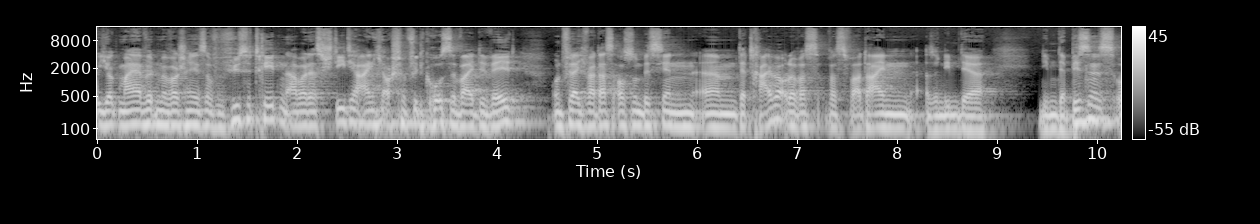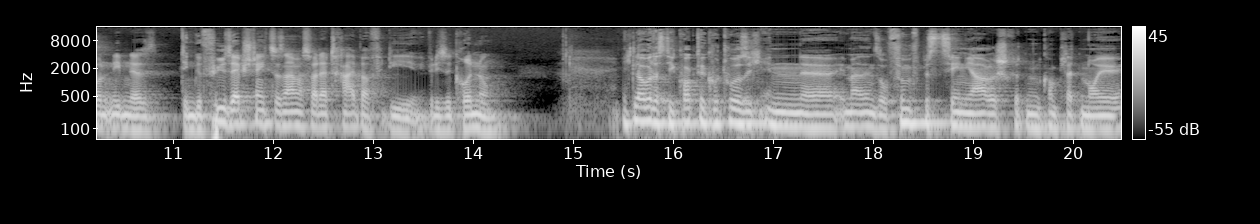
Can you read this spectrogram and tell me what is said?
Jörg Meyer wird mir wahrscheinlich jetzt auf die Füße treten, aber das steht ja eigentlich auch schon für die große weite Welt. Und vielleicht war das auch so ein bisschen ähm, der Treiber oder was was war dein also neben der neben der Business und neben der, dem Gefühl selbstständig zu sein, was war der Treiber für die für diese Gründung? Ich glaube, dass die Cocktailkultur sich in äh, immer in so fünf bis zehn Jahre Schritten komplett neu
